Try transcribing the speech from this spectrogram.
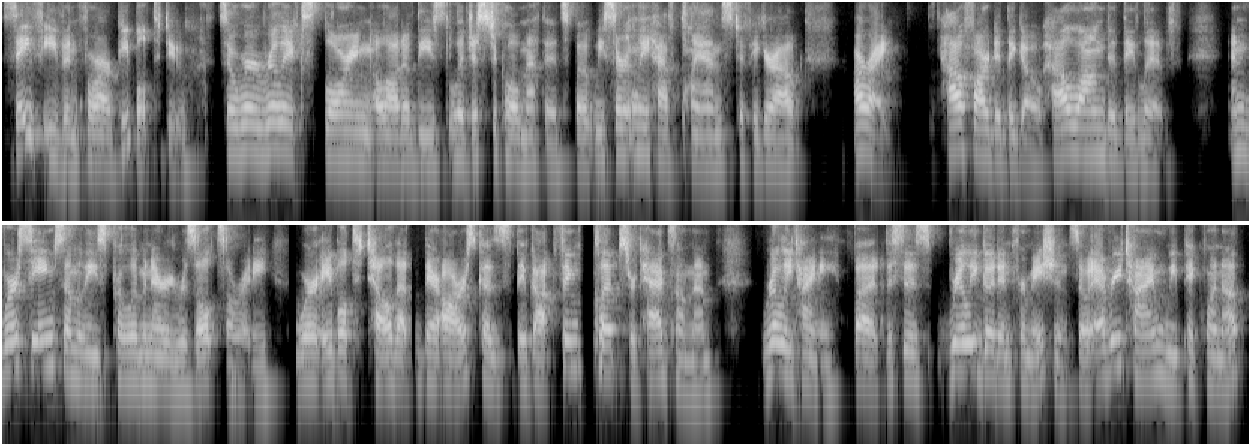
safe even for our people to do. So we're really exploring a lot of these logistical methods, but we certainly have plans to figure out all right, how far did they go? How long did they live? And we're seeing some of these preliminary results already. We're able to tell that they're ours because they've got fin clips or tags on them, really tiny. But this is really good information. So every time we pick one up,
